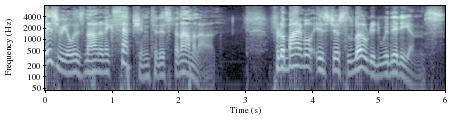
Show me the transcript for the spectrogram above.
Israel is not an exception to this phenomenon, for the Bible is just loaded with idioms,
